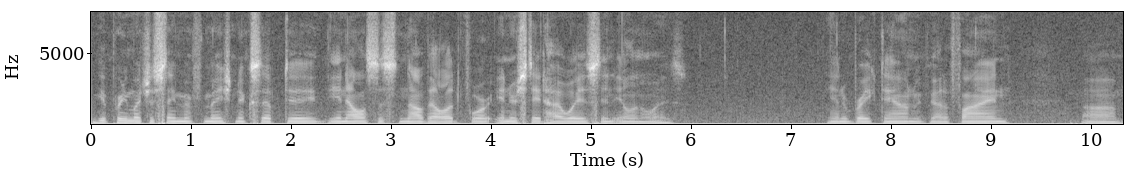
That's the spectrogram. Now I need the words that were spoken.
we get pretty much the same information except uh, the analysis is now valid for interstate highways in Illinois. And a breakdown we've got a fine um,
